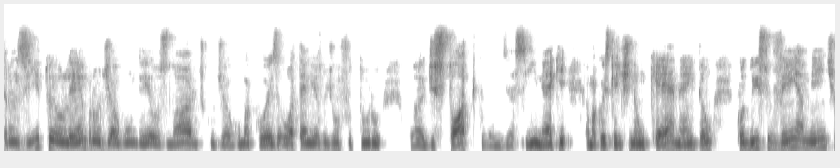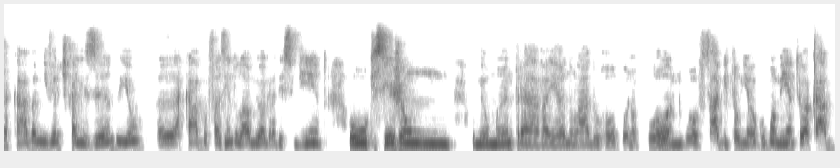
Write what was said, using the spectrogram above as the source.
transito eu lembro de algum deus nórdico, de alguma coisa, ou até mesmo de um futuro uh, distópico, vamos dizer assim, né? Que é uma coisa que a gente não quer, né? Então, quando isso vem à mente, acaba me verticalizando e eu uh, acabo fazendo lá o meu agradecimento, ou que seja um, o meu mantra havaiano lá do Ho'oponopono, ou sabe? Então, em algum momento eu acabo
